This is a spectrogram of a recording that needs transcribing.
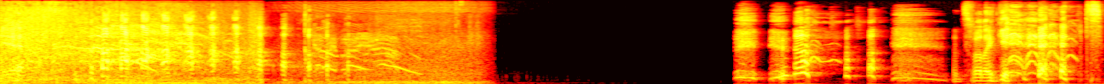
Yeah. That's what I get.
